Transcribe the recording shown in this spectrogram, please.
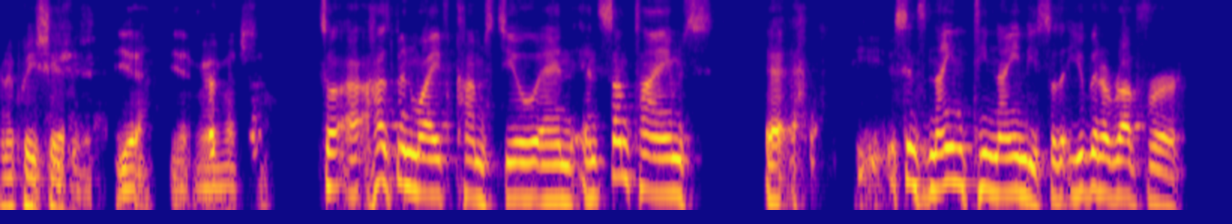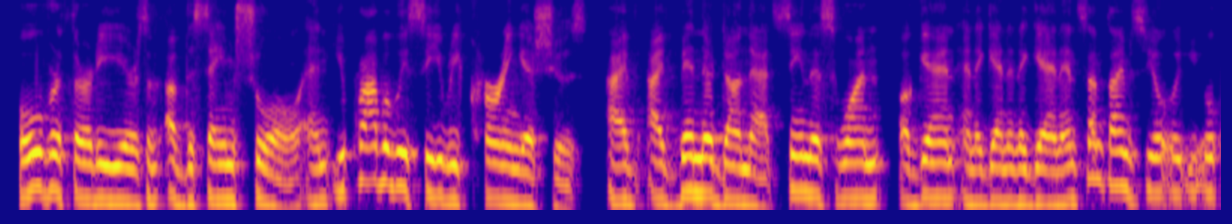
and appreciated. Yeah, yeah, very much so. So a husband wife comes to you, and and sometimes uh, since 1990, so that you've been a Rav for over 30 years of, of, the same shul and you probably see recurring issues. I've i've been there done that seen this one again and again and again and sometimes you you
